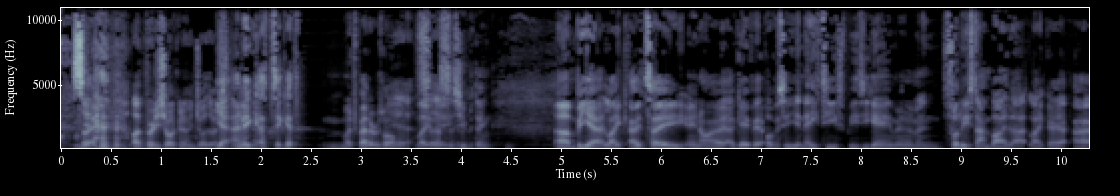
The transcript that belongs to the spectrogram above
so I'm pretty sure I'm going to enjoy the rest Yeah, of and it. gets, it gets much better as well. Yeah, like so- that's the stupid thing. Um, but yeah, like I'd say, you know, I, I gave it obviously an 80 for PC game and I fully stand by that. Like I, I,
